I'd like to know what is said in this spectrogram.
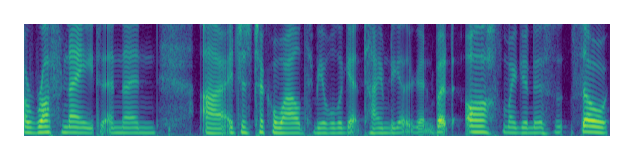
a rough night. And then uh, it just took a while to be able to get time together again. But oh my goodness. So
